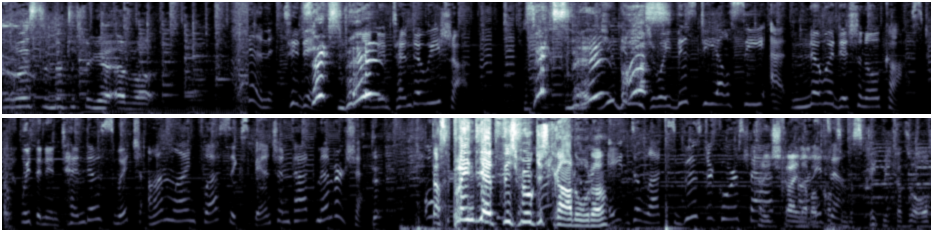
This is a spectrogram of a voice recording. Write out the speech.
der größte Mittelfinger ever. Today Sechs Wellen? Nintendo eShop, Sechs Wellen? Was? enjoy this DLC at no additional cost with a Nintendo Switch Online Plus Expansion Pack membership. Das bringt jetzt nicht wirklich gerade, oder? 8 Deluxe Booster Course Kann ich Pass schreien, aber trotzdem, das regt mich gerade so auf.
